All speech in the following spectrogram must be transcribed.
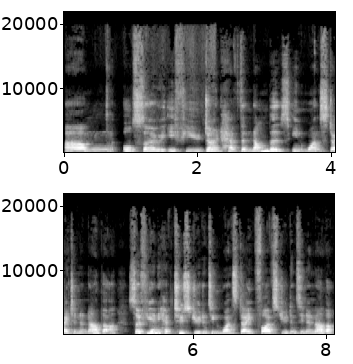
Um, also, if you don't have the numbers in one state and another, so if you only have two students in one state, five students in another,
